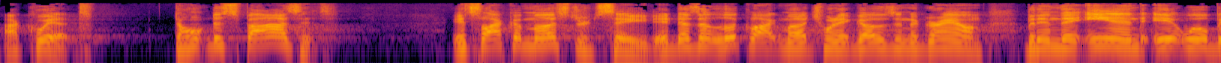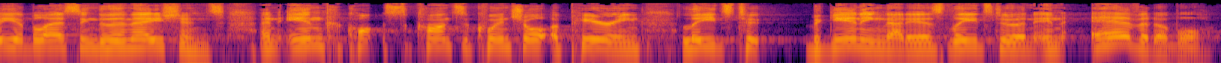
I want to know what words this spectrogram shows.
I quit. Don't despise it. It's like a mustard seed. It doesn't look like much when it goes in the ground, but in the end, it will be a blessing to the nations. An inconsequential appearing leads to, beginning that is, leads to an inevitable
